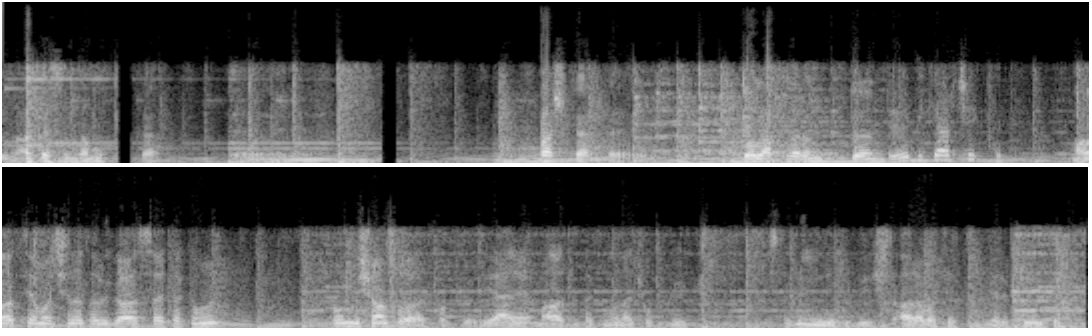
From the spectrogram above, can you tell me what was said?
Bunun arkasında mutlaka e, başka e, dolapların döndüğü bir gerçekti. Malatya maçına tabii Galatasaray takımı son bir şans olarak bakıyordu. Yani Malatya takımına çok büyük işte bilindiği gibi işte araba teklifleri, film teklifleri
